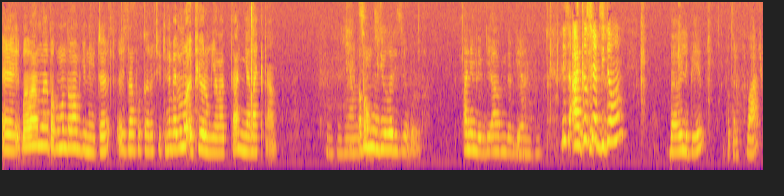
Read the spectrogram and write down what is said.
Ee, babamla babamın doğum günüydü. O yüzden fotoğraf çekildi. Ben onu öpüyorum yanaktan. Yanaktan. Babam bu videoları izliyor bu arada. Annem de biliyor, abim de biliyor. Neyse arkadaşlar videonun böyle bir fotoğrafı var.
